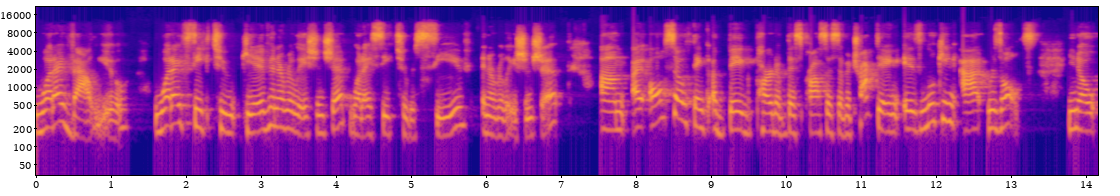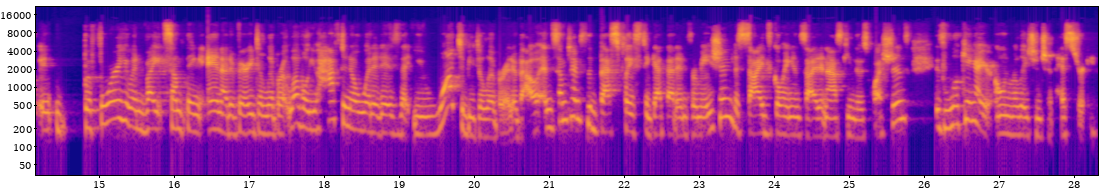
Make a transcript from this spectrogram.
what I value, what I seek to give in a relationship, what I seek to receive in a relationship. Um, I also think a big part of this process of attracting is looking at results. You know, in, before you invite something in at a very deliberate level, you have to know what it is that you want to be deliberate about. And sometimes the best place to get that information, besides going inside and asking those questions, is looking at your own relationship history.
